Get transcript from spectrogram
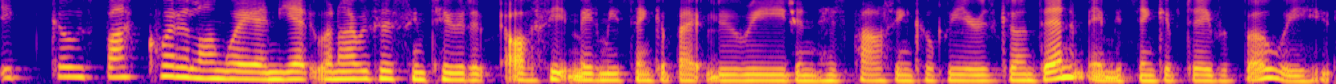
it goes back quite a long way, and yet when I was listening to it, obviously it made me think about Lou Reed and his passing a couple of years ago, and then it made me think of David Bowie,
